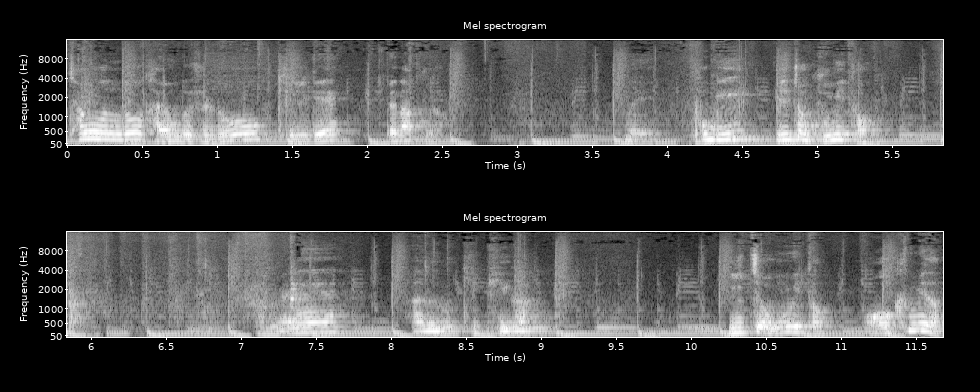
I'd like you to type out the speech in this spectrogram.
창문도 다용도실도 길게 빼놨고요. 네, 폭이 1.9m. 그 다음에 안으로 깊이가 2.5m. 어 큽니다.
